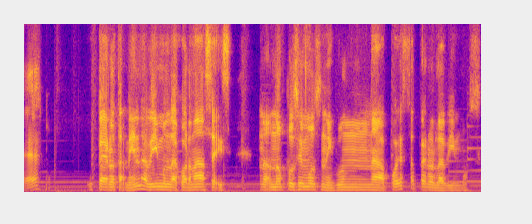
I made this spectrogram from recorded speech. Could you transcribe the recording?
¿eh? Pero también la vimos la jornada 6. No, no pusimos ninguna apuesta, pero la vimos.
